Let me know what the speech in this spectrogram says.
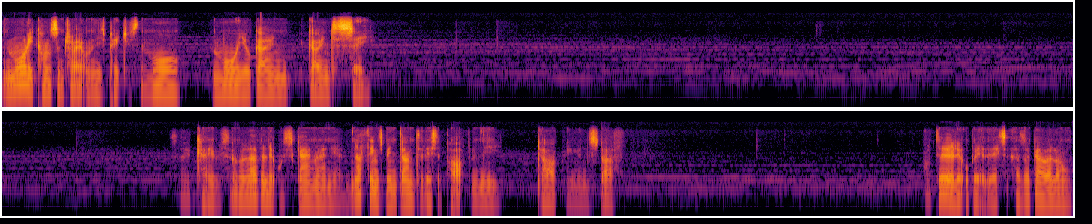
the more you concentrate on these pictures, the more the more you're going going to see. Okay, so we'll have a little scan around here. Nothing's been done to this apart from the darkening and stuff. I'll do a little bit of this as I go along.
